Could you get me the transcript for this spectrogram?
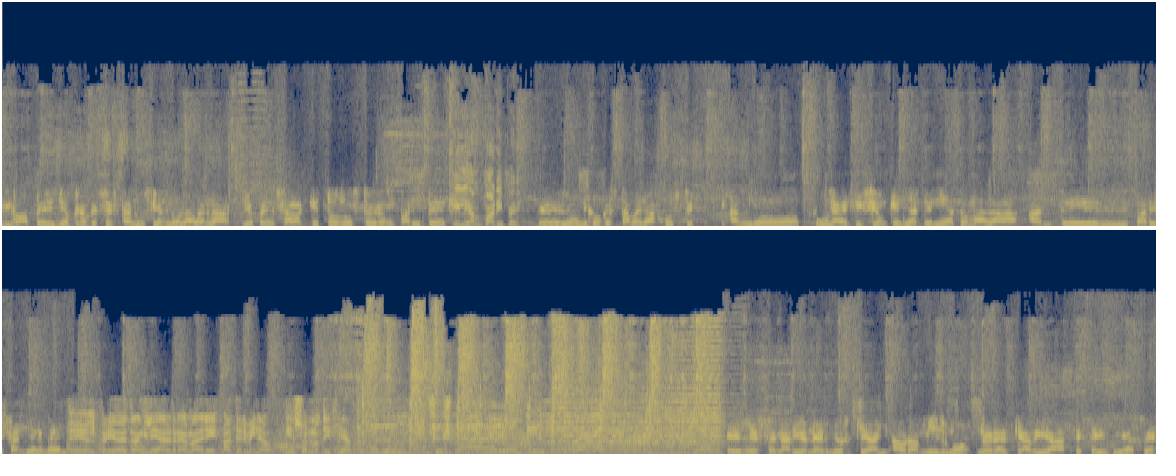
Mbappé yo creo que se está luciendo, la verdad. Yo pensaba que todo esto era un paripé. Kylian Paripé. Que lo único que estaba era justificando una decisión que ya tenía tomada ante el Paris Saint Germain. El periodo de tranquilidad del Real Madrid ha terminado y eso es noticia. El escenario de nervios que hay ahora mismo no era el que había hace seis días, ¿eh?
